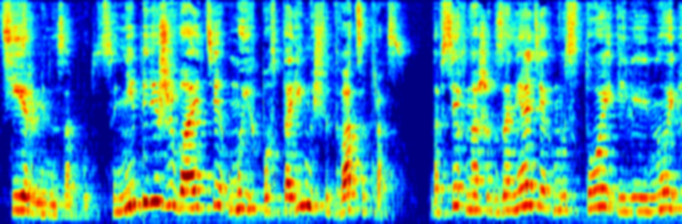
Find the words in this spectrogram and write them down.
термины забудутся. Не переживайте, мы их повторим еще 20 раз. На всех наших занятиях мы с той или иной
